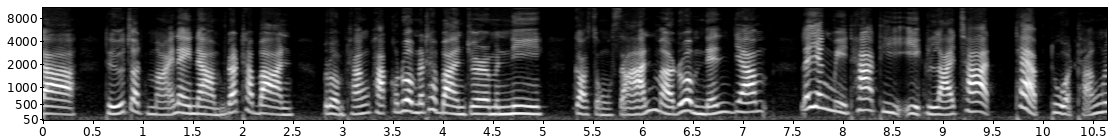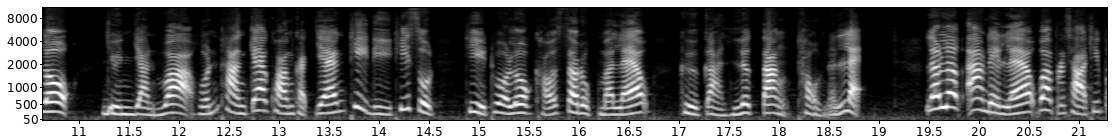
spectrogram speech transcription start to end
กา ถือจดหมายในนามรัฐบาล รวมทั้งพักร่วมรัฐบาลเยอรมนี ก็ส่งสารมาร่วมเน้นย้ำ และยังมีท่าทีอีกหลายชาติ แทบทั่วทั้งโลก ยืนยันว่าหนทางแก้ความขัดแย้งที่ดีที่สุด ที่ทั่วโลกเขาสรุปมาแล้ว คือการเลือกตั้งเท่านั้นแหละ แล้วเลิกอ้างเด่นแล้วว่าประชาธิป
